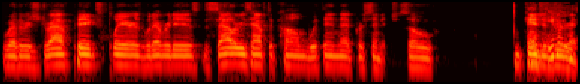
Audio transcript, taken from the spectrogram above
whether it's draft picks, players, whatever it is, the salaries have to come within that percentage. So you can't And just even do that.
